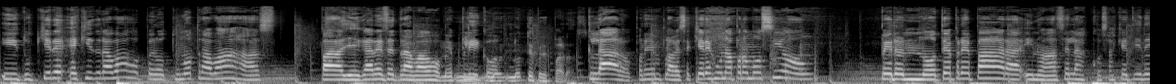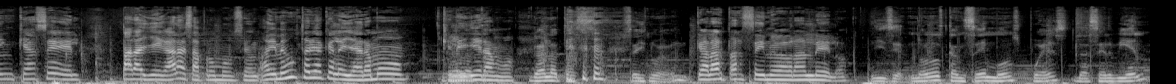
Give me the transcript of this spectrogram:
Y tú quieres X trabajo, pero tú no trabajas para llegar a ese trabajo, ¿me explico? No, te preparas. Claro, por ejemplo, a veces quieres una promoción, pero no te preparas y no haces las cosas que tienen que hacer para llegar a esa promoción. A mí me gustaría que leyéramos que leyéramos. Gálatas 6.9. Gálatas 6.9, Abraham, léelo. Dice, no nos cansemos, pues, de hacer bien,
